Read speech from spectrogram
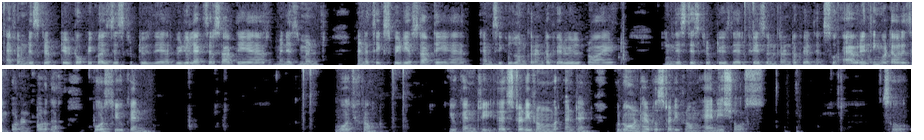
Fm descriptive topic wise descriptive is there. Video lectures are there. Management and ethics pdfs are there. Mcqs on current affair we will provide english descriptive is there phase one current affair there. So everything whatever is important for the course you can watch from you can re, uh, study from our content. You don't have to study from any source. So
